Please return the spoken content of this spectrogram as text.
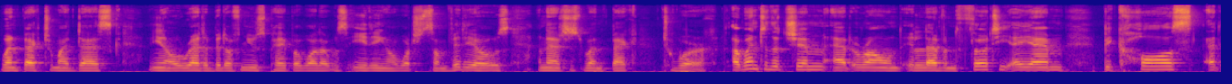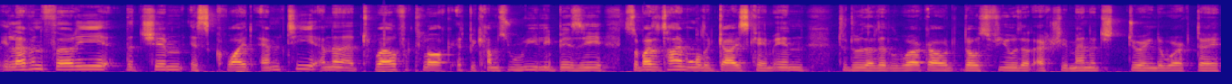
went back to my desk, you know, read a bit of newspaper while I was eating or watched some videos and then I just went back to work. I went to the gym at around 11:30 a.m. because at 11:30 the gym is quite empty and then at 12 o'clock it becomes really busy. So by the time all the guys came in to do their little workout, those few that actually managed during the workday,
